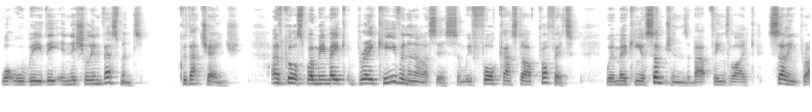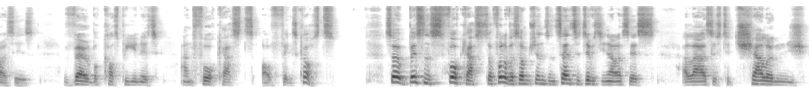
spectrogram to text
What will be the initial investment? Could that change? And of course, when we make break even analysis and we forecast our profit, we're making assumptions about things like selling prices, variable cost per unit, and forecasts of fixed costs. So, business forecasts are full of assumptions, and sensitivity analysis allows us to challenge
